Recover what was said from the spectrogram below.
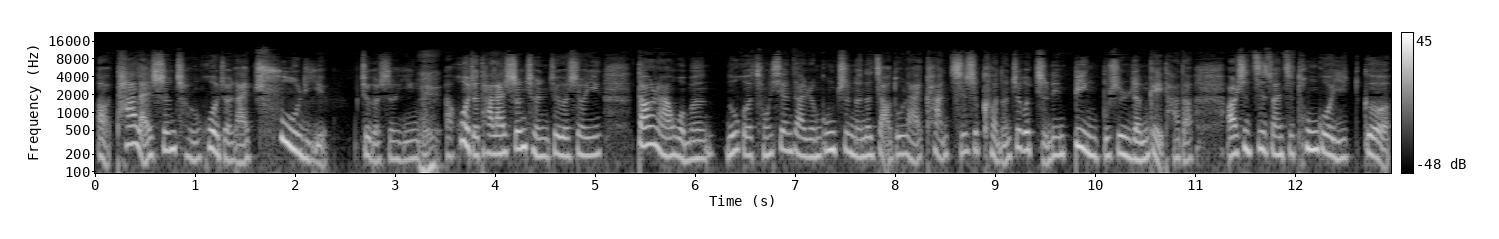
啊、它来生成或者来处理。这个声音哎啊，或者它来生成这个声音。当然，我们如果从现在人工智能的角度来看，其实可能这个指令并不是人给它的，而是计算机通过一个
